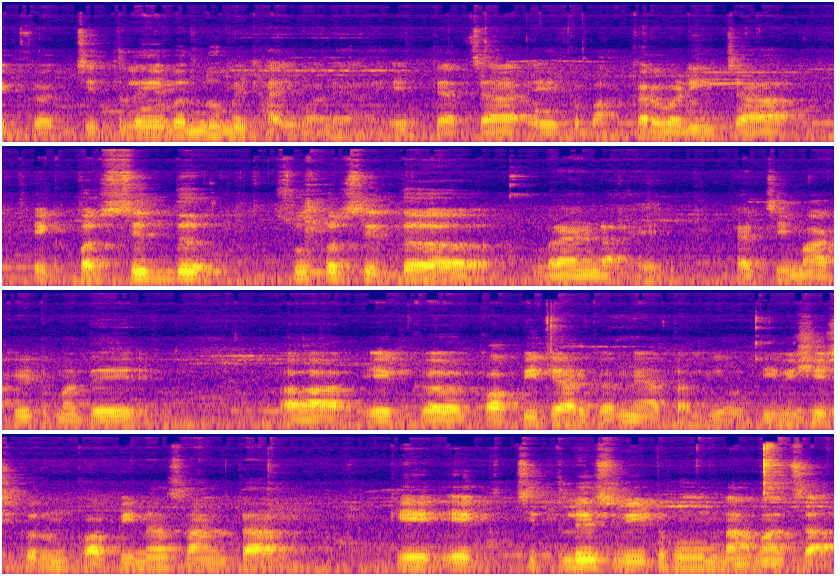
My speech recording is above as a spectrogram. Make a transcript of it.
एक चितले बंधू मिठाईवाले आहे त्याच्या एक भाकरवडीच्या एक प्रसिद्ध सुप्रसिद्ध ब्रँड आहे. त्याची मार्केटमध्ये एक कॉपी तयार करण्यात आली होती. विशेष करून कॉपी न सांगता की एक चितले स्वीट होम नावाचा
